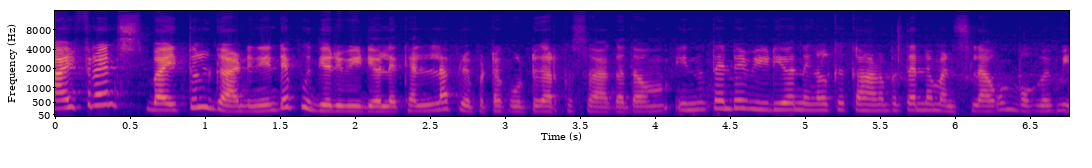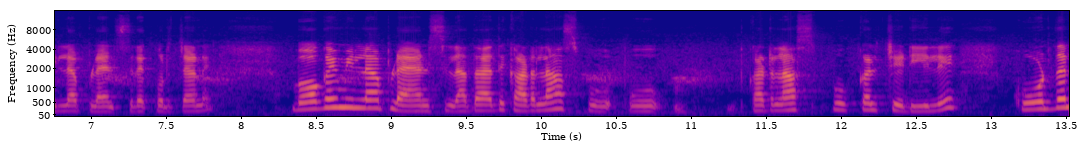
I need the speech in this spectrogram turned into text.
ഹായ് ഫ്രണ്ട്സ് ബൈത്തുൽ ഗാർഡനിന്റെ പുതിയൊരു വീഡിയോയിലേക്ക് എല്ലാ പ്രിയപ്പെട്ട കൂട്ടുകാർക്കും സ്വാഗതം. ഇന്നത്തെ എന്റെ വീഡിയോ നിങ്ങൾക്ക് കാണുമ്പോൾ തന്നെ മനസ്സിലാവും ബോഗമില്ല പ്ലാന്റ്സിനെ കുറിച്ചാണ്. ബോഗമില്ല പ്ലാന്റ്സിൽ അതായത് കടലാസ് പൂ പൂ കടലാസ് പൂക്കൾ ചെടിയിൽ കൂടുതൽ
